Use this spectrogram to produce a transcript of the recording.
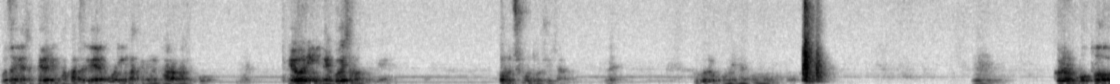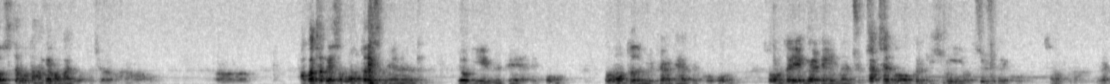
고정해서 베어링 바깥쪽에 오링 같은 걸 달아가지고 베어링이 내부에서만 돌게. 그러면 충분히 돌수 있잖아 네. 그거를 고민해 보는 거고 음, 그러면 모터 스텝 모터 한 개만 가지고도 제어가 바깥쪽에서 모터 있으면은 여기 밀폐해야 되고 또 모터도 밀폐가 돼야 될 거고 또 모터 연결돼 있는 축 자체도 그렇게 힘이 없을 수도 있고 생각보다 네.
